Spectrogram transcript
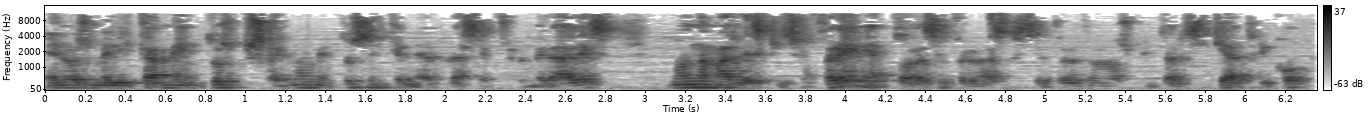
en los medicamentos, pues hay momentos en que las enfermedades, no nada más la esquizofrenia, todas las enfermedades que se tratan en un hospital psiquiátrico,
